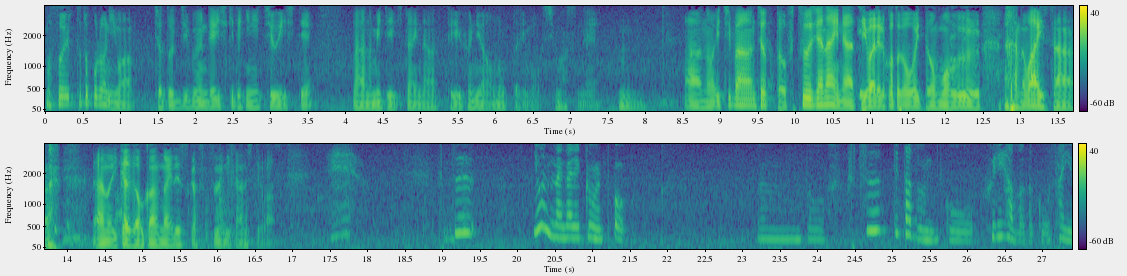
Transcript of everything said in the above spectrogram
まあ、そういったところにはちょっと自分で意識的に注意してあの見ていきたいなっていうふうには思ったりもしますね。うん。あの一番ちょっと普通じゃないなって言われることが多いと思う あの Y さん。あのいかがお考えですか？普通に関しては。え普通今の流れ組むとうんと普通って多分こう振り幅がこう左右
